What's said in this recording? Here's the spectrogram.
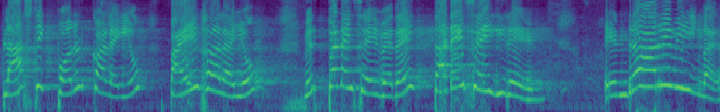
பிளாஸ்டிக் பொருட்களையும் பைகளையும் விற்பனை செய்வதை தடை செய்கிறேன் என்று அறிவியுங்கள்.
